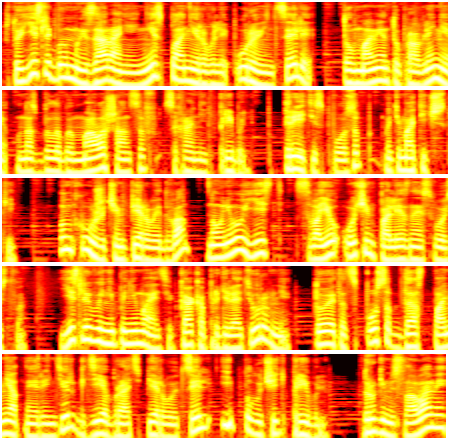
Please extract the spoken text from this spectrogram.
что если бы мы заранее не спланировали уровень цели, то в момент управления у нас было бы мало шансов сохранить прибыль. Третий способ – математический. Он хуже, чем первые два, но у него есть свое очень полезное свойство. Если вы не понимаете, как определять уровни, то этот способ даст понятный ориентир, где брать первую цель и получить прибыль. Другими словами,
